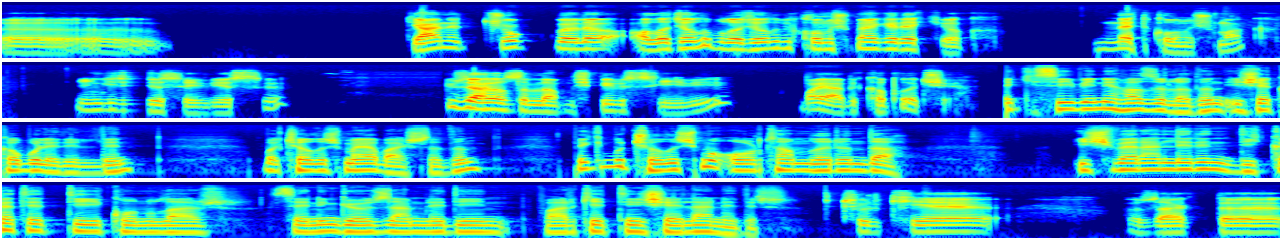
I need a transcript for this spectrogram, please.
Eee yani çok böyle alacalı bulacalı bir konuşmaya gerek yok. Net konuşmak, İngilizce seviyesi, güzel hazırlanmış bir CV bayağı bir kapı açıyor. Peki CV'ni hazırladın, işe kabul edildin, çalışmaya başladın. Peki bu çalışma ortamlarında işverenlerin dikkat ettiği konular, senin gözlemlediğin, fark ettiğin şeyler nedir? Türkiye özellikle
